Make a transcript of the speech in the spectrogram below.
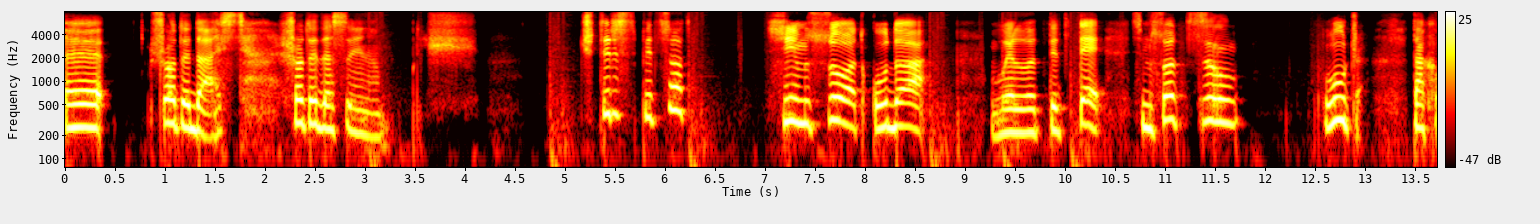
Е, що ти дасть? Що ти даси нам? 400 500? 700 куда? Вилетите. 700 це лучше. Так.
